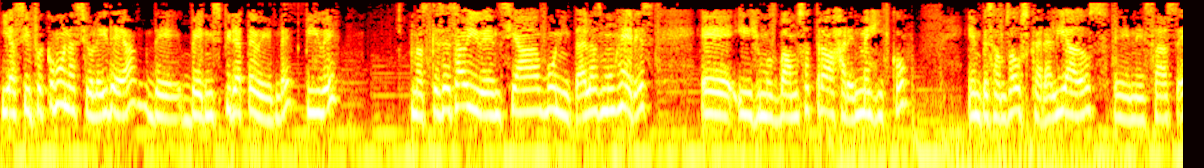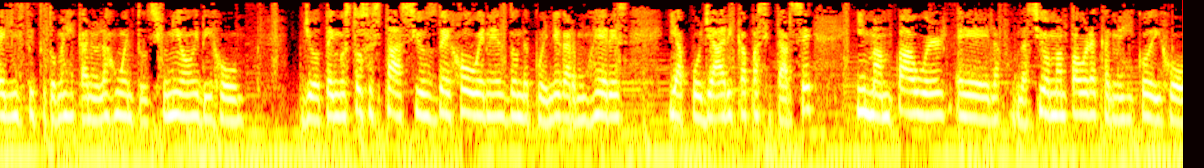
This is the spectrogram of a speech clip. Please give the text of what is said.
Y así fue como nació la idea de Ven, Inspírate, Vende, Vive, más que es esa vivencia bonita de las mujeres, eh, y dijimos, vamos a trabajar en México. empezamos a buscar aliados. En esas, el Instituto Mexicano de la Juventud se unió y dijo, yo tengo estos espacios de jóvenes donde pueden llegar mujeres y apoyar y capacitarse. Y Manpower, eh, la Fundación Manpower acá en México dijo,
